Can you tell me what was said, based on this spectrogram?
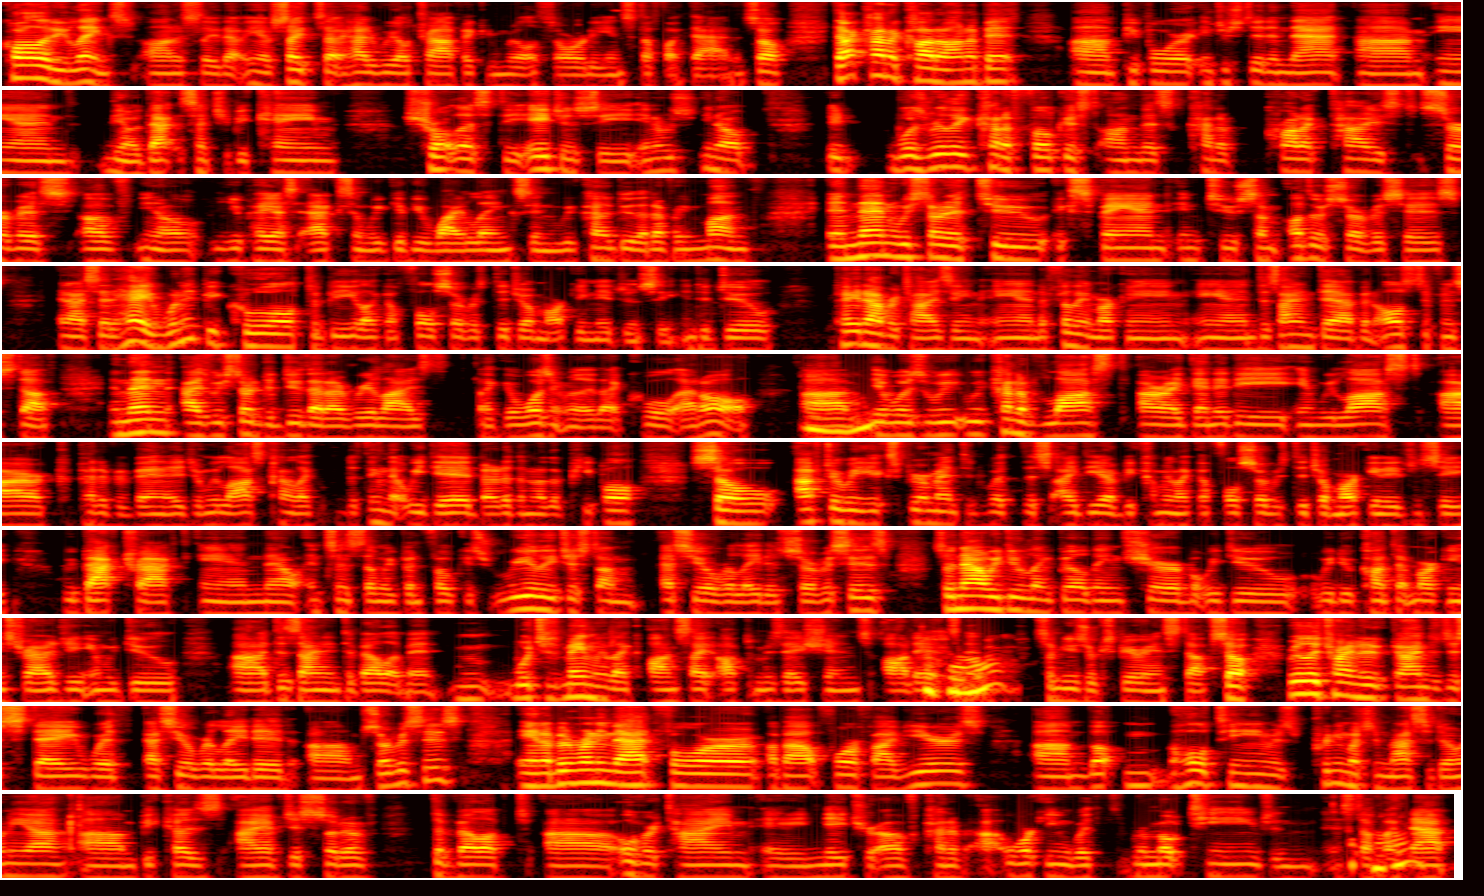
quality links, honestly, that, you know, sites that had real traffic and real authority and stuff like that. And so that kind of caught on a bit. Um, people were interested in that. Um, and, you know, that essentially became Shortlist, the agency. And it was, you know, it was really kind of focused on this kind of productized service of you know you pay us x and we give you y links and we kind of do that every month and then we started to expand into some other services and i said hey wouldn't it be cool to be like a full service digital marketing agency and to do paid advertising and affiliate marketing and design and dev and all this different stuff and then as we started to do that i realized like it wasn't really that cool at all um, mm-hmm. it was we we kind of lost our identity and we lost our competitive advantage and we lost kind of like the thing that we did better than other people. So after we experimented with this idea of becoming like a full service digital marketing agency, we backtracked and now and since then we've been focused really just on SEO related services. So now we do link building, sure, but we do we do content marketing strategy and we do uh, design and development, which is mainly like on-site optimizations, audits, uh-huh. and some user experience stuff. So really trying to kind of just stay with SEO related um, services, and I've been running that for about four or five years. Um, the, the, whole team is pretty much in Macedonia um, because I have just sort of developed uh, over time a nature of kind of uh, working with remote teams and, and stuff uh-huh. like that.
